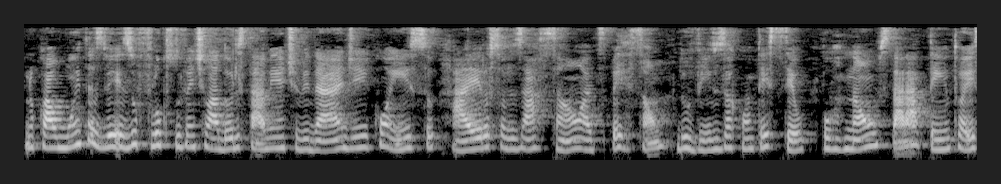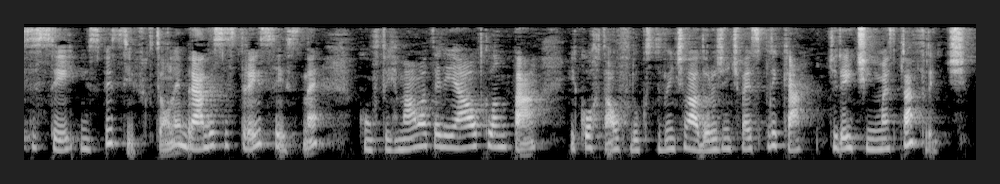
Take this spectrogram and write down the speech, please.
no qual muitas vezes o fluxo do ventilador estava em atividade e com isso a aerosolização, a dispersão do vírus aconteceu por não estar atento a esse C em específico. Então, lembrar desses três Cs, né? Confirmar o material, clampar e cortar o fluxo do ventilador, a gente vai explicar direitinho mais para frente.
